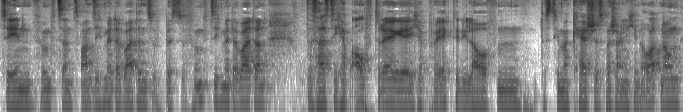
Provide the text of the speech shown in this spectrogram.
10, 15, 20 Mitarbeitern zu, bis zu 50 Mitarbeitern. Das heißt, ich habe Aufträge, ich habe Projekte, die laufen. Das Thema Cash ist wahrscheinlich in Ordnung.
